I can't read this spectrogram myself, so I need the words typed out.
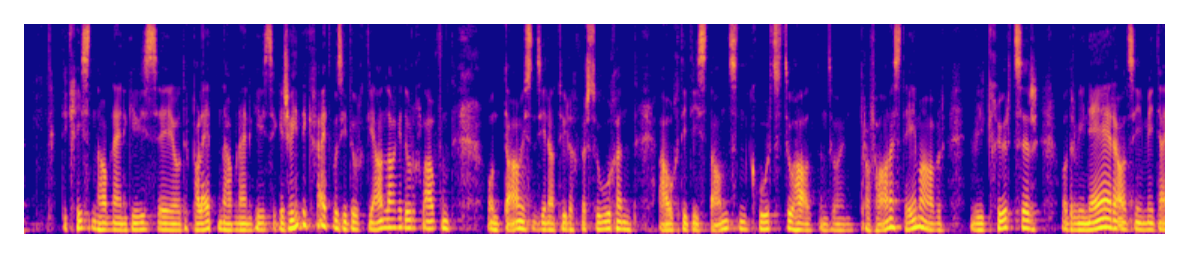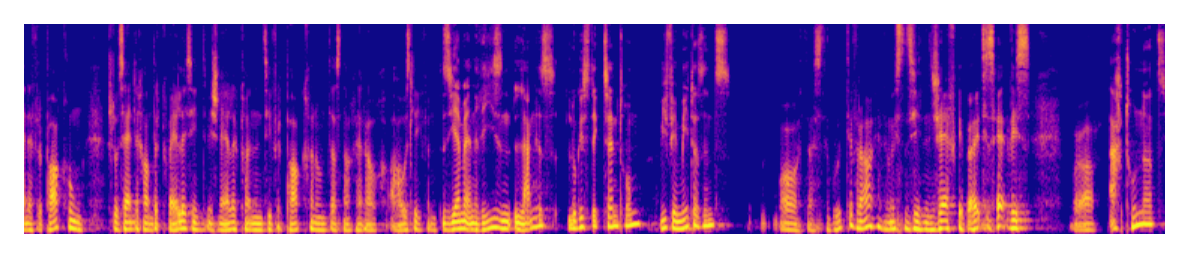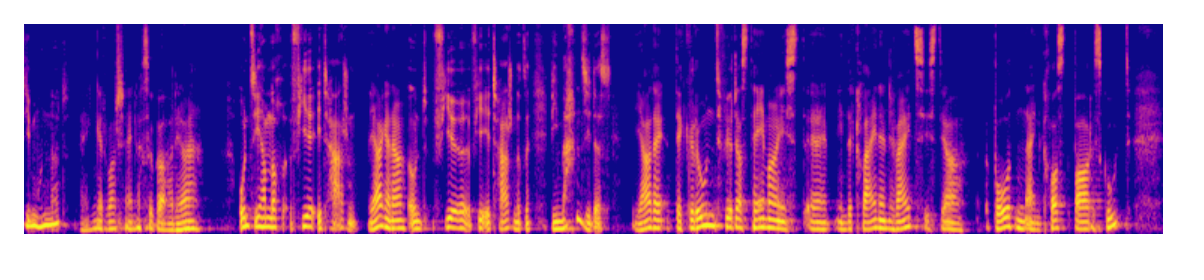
die Kisten haben eine gewisse, oder Paletten haben eine gewisse Geschwindigkeit, wo sie durch die Anlage durchlaufen. Und da müssen sie natürlich versuchen, auch die Distanzen kurz zu halten. So ein profanes Thema, aber wie kürzer oder wie näher, als sie mit einer Verpackung schlussendlich an der Quelle sind, wie schneller können sie verpacken und das nachher auch ausliefern. Sie haben ein riesen langes Logistikzentrum. Wie viele Meter sind's? Oh, das ist eine gute Frage. Da müssen Sie den Chef Gebäudeservice. Oh. 800, 700? Länger wahrscheinlich sogar, ja. Und Sie haben noch vier Etagen. Ja, genau. Und vier, vier Etagen. Wie machen Sie das? Ja, der, der Grund für das Thema ist, äh, in der kleinen Schweiz ist ja Boden ein kostbares Gut.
